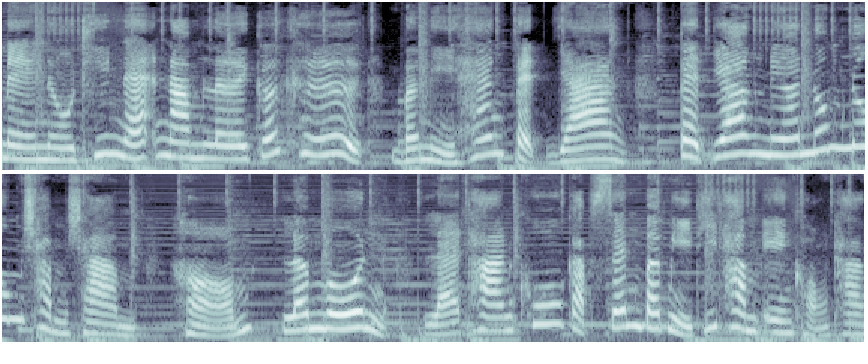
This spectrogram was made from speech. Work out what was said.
เมนูที่แนะนำเลยก็คือบะหมี่แห้งเป็ดย่าง เป็ดย่างเนื้อนุ่มๆฉ่ำๆหอม ละมุน และทานคู่กับเส้นบะหมี่ที่ทำเองของทาง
